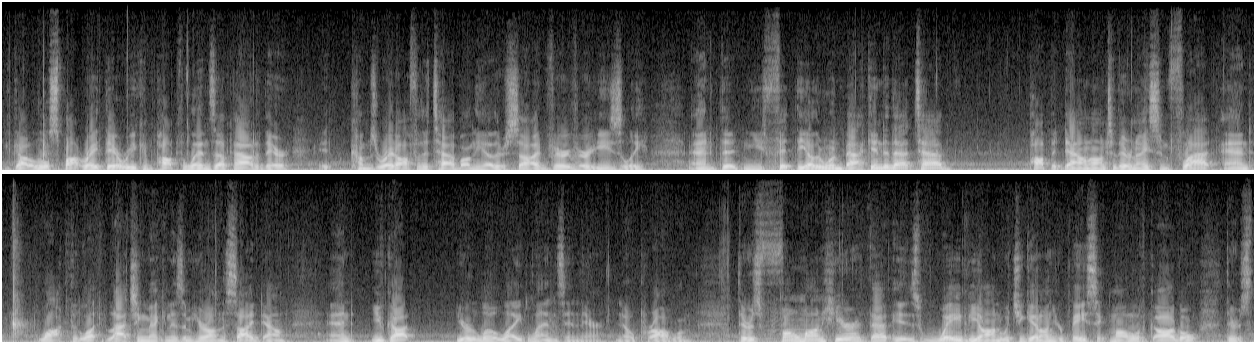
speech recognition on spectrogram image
You've got a little spot right there where you can pop the lens up out of there. It comes right off of the tab on the other side very, very easily. And then you fit the other one back into that tab, pop it down onto there nice and flat, and lock the latching mechanism here on the side down. And you've got your low light lens in there, no problem. There's foam on here that is way beyond what you get on your basic model of goggle. There's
